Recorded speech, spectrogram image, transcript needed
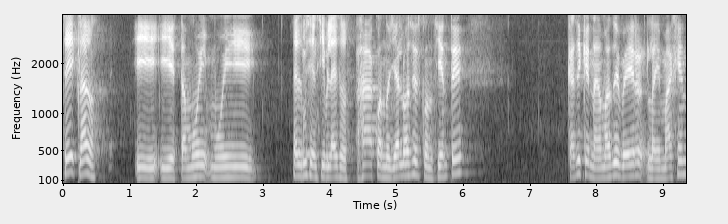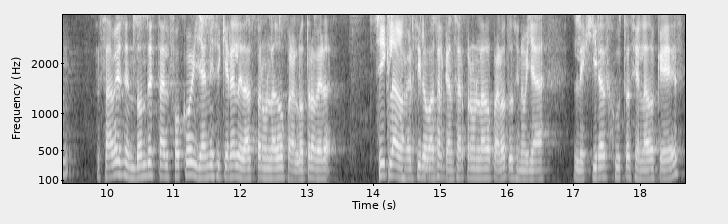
Sí, claro. y, y está muy, muy... Eres muy sensible a eso. Ajá, cuando ya lo haces consciente, casi que nada más de ver la imagen, sabes en dónde está el foco y ya ni siquiera le das para un lado o para el otro a ver, Sí, a claro. ver si lo vas a alcanzar para un lado o para el otro, sino ya le giras justo hacia el lado que es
